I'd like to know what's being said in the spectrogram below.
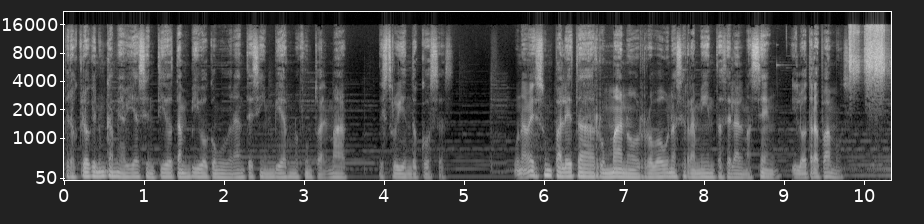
pero creo que nunca me había sentido tan vivo como durante ese invierno junto al mar, destruyendo cosas. Una vez un paleta rumano robó unas herramientas del almacén y lo atrapamos.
